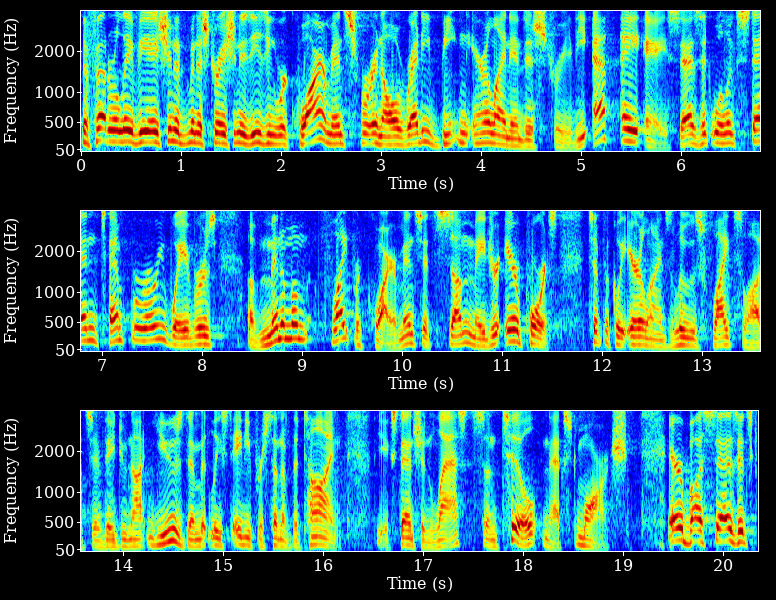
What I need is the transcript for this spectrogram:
The Federal Aviation Administration is easing requirements for an already beaten airline industry. The FAA says it will extend temporary waivers of minimum flight requirements at some major airports. Typically, airlines lose flight slots if they do not use them at least 80% of the time. The extension lasts until next March. Airbus says it's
